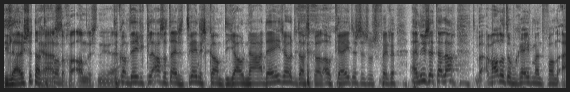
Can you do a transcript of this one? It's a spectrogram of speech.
die luistert. Nou, ja, dat is toch wel anders nu, hè? toen kwam Davy Klaas al tijdens het trainingskamp die jou nadeed. Zo, toen dacht ik wel, oké, dus het was. En nu zit hij lang. We hadden het op een gegeven moment van. eh,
